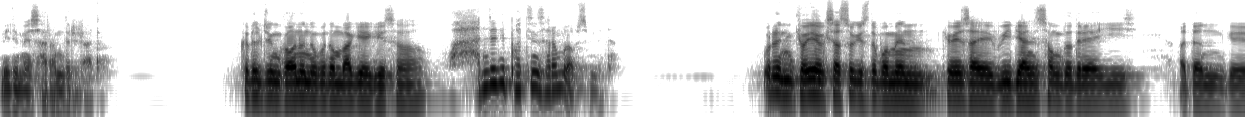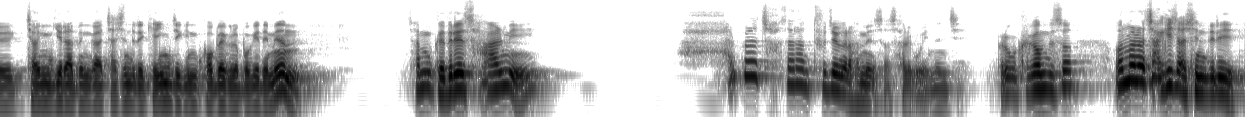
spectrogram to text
믿음의 사람들이라도 그들 중그 어느 누구도 마귀에게서 완전히 버틴 사람은 없습니다. 우리는 교회 역사 속에서도 보면 교회사의 위대한 성도들의 이 어떤 그 전기라든가 자신들의 개인적인 고백을 보게 되면 참 그들의 삶이 얼마나 처절한 투쟁을 하면서 살고 있는지 그리고 그 가운데서 얼마나 자기 자신들이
